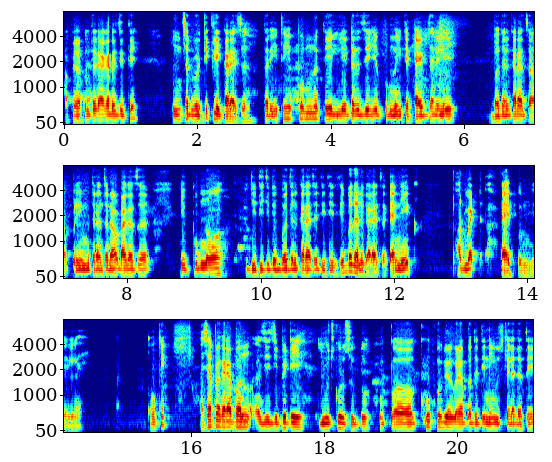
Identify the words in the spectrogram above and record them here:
आपल्याला फक्त काय करायचं इथे? इन्सर्टवरती क्लिक करायचं. तर इथे पूर्ण ते लेटर जे हे पूर्ण इथे टाईप झालेले बदल करायचा. प्रेम मित्रांचं नाव टाकायचं. हे पूर्ण जिथे जिथे बदल करायचा तिथे तिथे बदल करायचा. त्यांनी एक फॉर्मॅट टाईप करून दिलेला आहे. ओके अशा प्रकारे आपण जे जी पी टी यूज करू शकतो. खूप खूप वेगवेगळ्या पद्धतीने यूज केल्या जाते.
